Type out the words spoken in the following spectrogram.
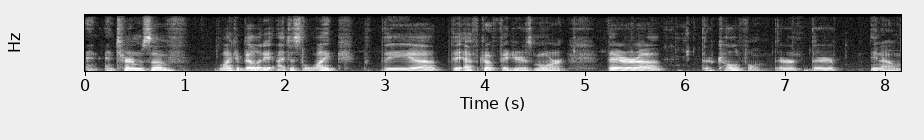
in, in terms of likability, I just like the uh, the Efko figures more. They're uh, they're colorful. They're they're you know,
